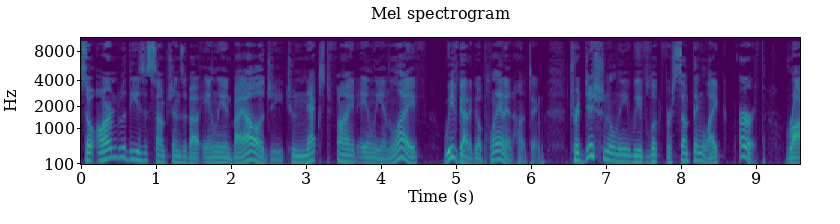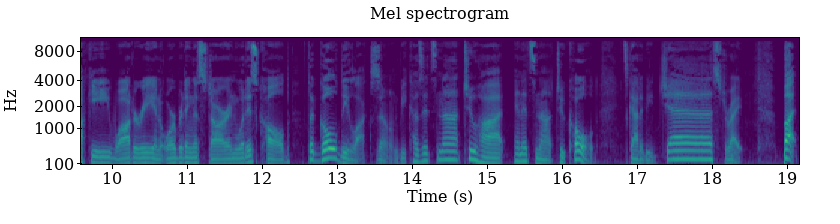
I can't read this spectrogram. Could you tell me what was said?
So armed with these assumptions about alien biology, to next find alien life, we've got to go planet hunting. Traditionally, we've looked for something like Earth, rocky, watery, and orbiting a star in what is called the Goldilocks zone because it's not too hot and it's not too cold. It's got to be just right. But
